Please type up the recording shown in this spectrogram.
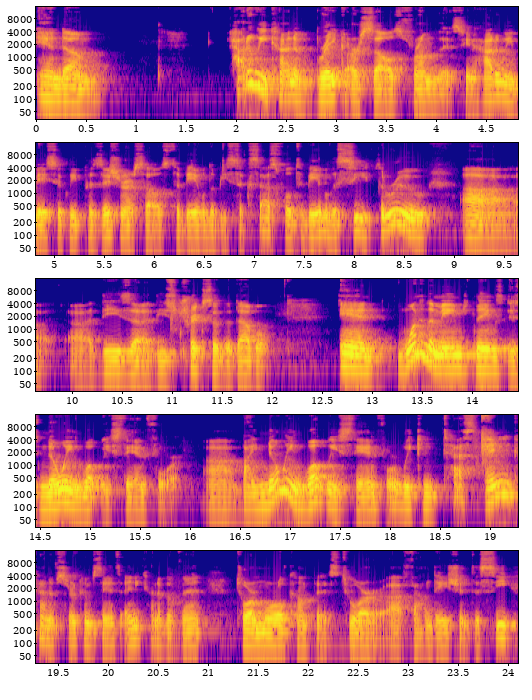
And um, how do we kind of break ourselves from this? You know, how do we basically position ourselves to be able to be successful, to be able to see through uh, uh, these uh, these tricks of the devil? And one of the main things is knowing what we stand for. Uh, by knowing what we stand for, we can test any kind of circumstance, any kind of event to our moral compass, to our uh, foundation, to see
